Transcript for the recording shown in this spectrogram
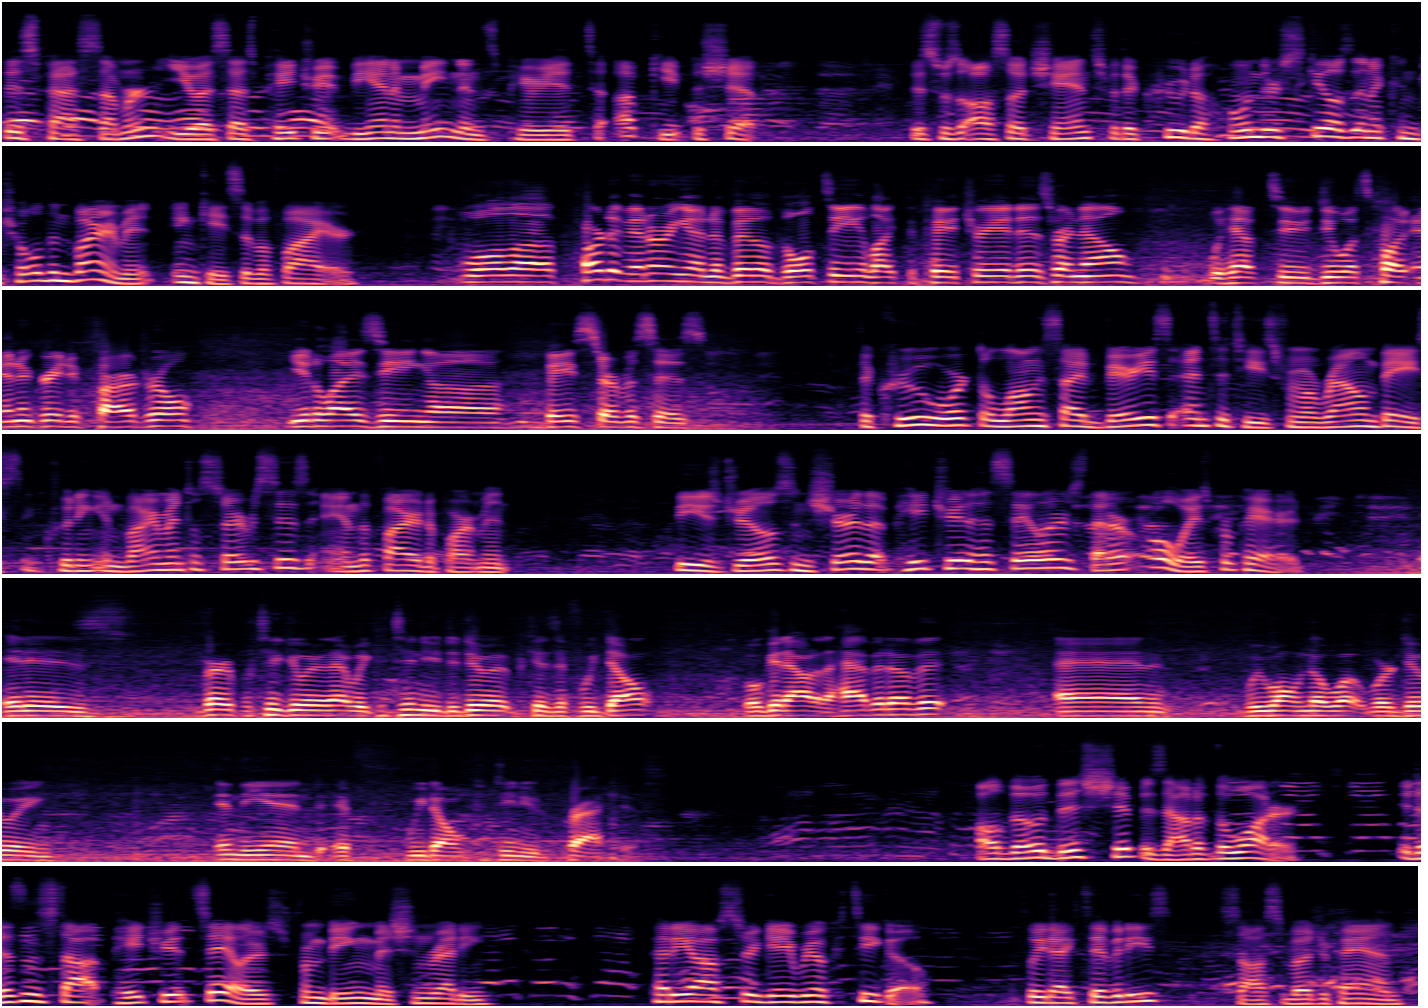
This past summer, USS Patriot began a maintenance period to upkeep the ship. This was also a chance for the crew to hone their skills in a controlled environment in case of a fire. Well, uh, part of entering an availability like the Patriot is right now, we have to do what's called integrated fire drill, utilizing uh, base services. The crew worked alongside various entities from around base, including environmental services and the fire department. These drills ensure that Patriot has sailors that are always prepared. It is very particular that we continue to do it because if we don't, we'll get out of the habit of it and we won't know what we're doing in the end if we don't continue to practice. Although this ship is out of the water, it doesn't stop Patriot sailors from being mission ready. Petty Officer Gabriel Katigo, Fleet Activities, Sasebo, Japan.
